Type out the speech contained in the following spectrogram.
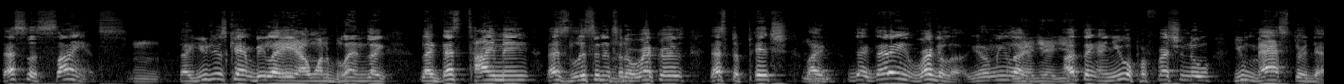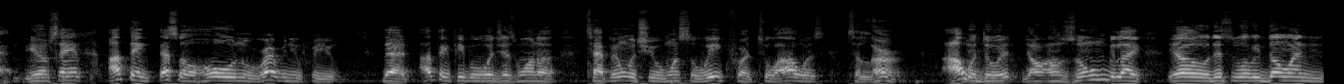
that's a science. Mm. Like you just can't be like, hey, I want to blend. Like like that's timing. That's listening to the Mm-hmm. records. That's the pitch. Like that, that ain't regular. You know what I mean? Like Yeah, yeah, yeah. I think, and you a professional. You mastered that. You know what I'm saying? I think that's a whole new revenue for you. That I think people would just want to tap in with you once a week for two hours to learn. I would do it on on Zoom. Be like, yo, this is what we doing.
